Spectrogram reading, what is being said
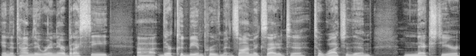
in the time they were in there. But I see uh, there could be improvement, so I'm excited to to watch them next year.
